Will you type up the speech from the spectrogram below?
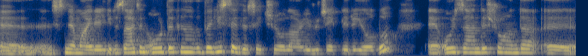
E, sinema ile ilgili. Zaten orada Kanada'da lisede seçiyorlar yürüyecekleri yolu. E, o yüzden de şu anda e,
